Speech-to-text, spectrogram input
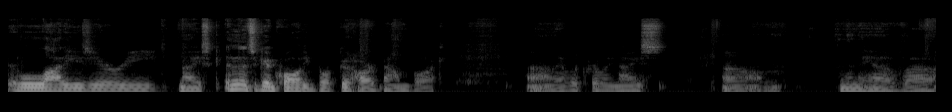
a lot easier to read. Nice, and it's a good quality book, good hardbound book. Uh, they look really nice. Um, and then they have uh,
